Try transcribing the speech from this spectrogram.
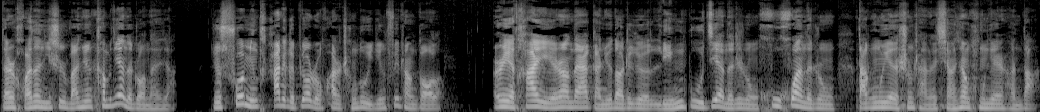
但是怀特尼是完全看不见的状态下，就说明他这个标准化的程度已经非常高了，而且他也让大家感觉到这个零部件的这种互换的这种大工业的生产的想象空间是很大。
